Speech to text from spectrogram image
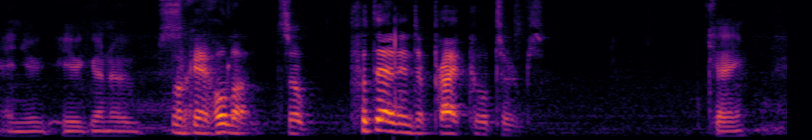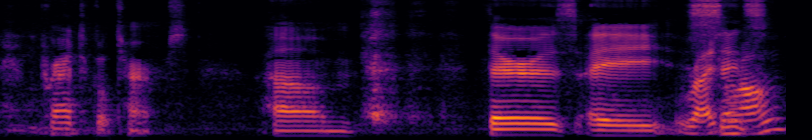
and you're you're gonna. Okay, hold on. So put that into practical terms. Okay, practical terms. Um, there's a Right and wrong.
